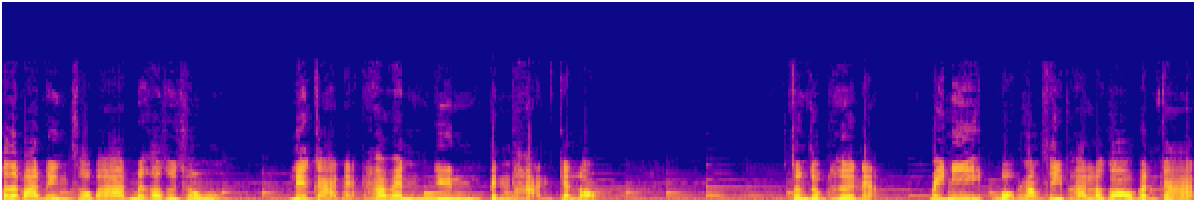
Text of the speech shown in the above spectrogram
ถ้าสปาร์ตหนึ่งโซบาร์เมื่อเข้าสู่ช่องเรียกการ์ดเนี่ย ถ้าแวนยืนเป็นฐานแกนหลอบจนจบเทินเนี่ยใบนี้บวกพลังสี่พันแล้วก็แวนการ์ด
